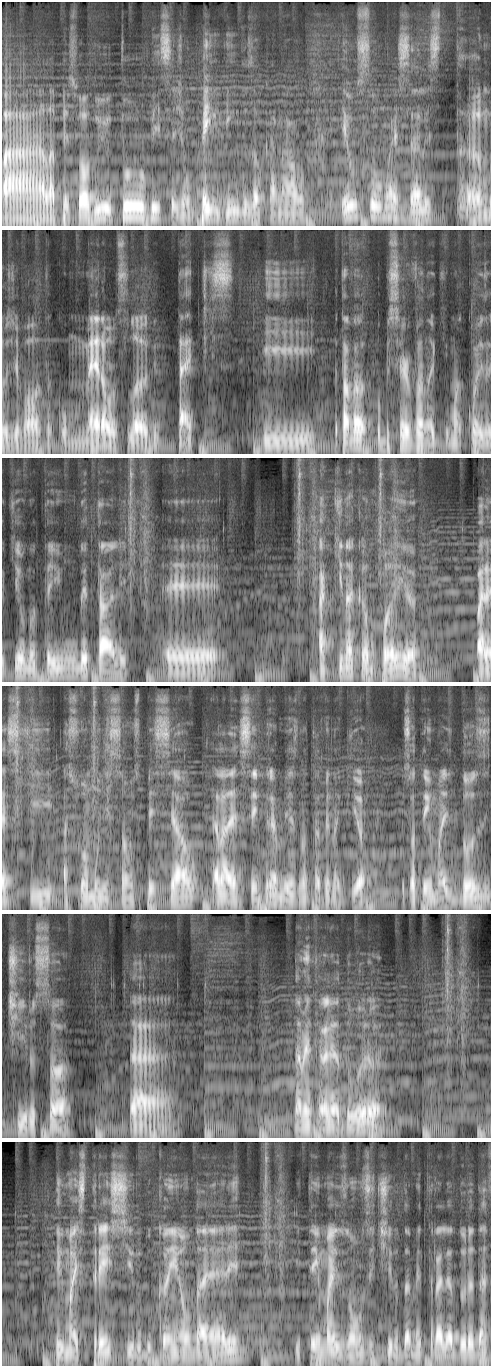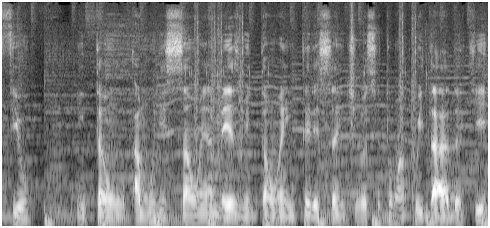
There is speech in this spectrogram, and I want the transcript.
Fala pessoal do YouTube, sejam bem-vindos ao canal. Eu sou o Marcelo, estamos de volta com Metal Slug Tactics. E eu tava observando aqui uma coisa aqui, eu notei um detalhe. É... Aqui na campanha, parece que a sua munição especial, ela é sempre a mesma, tá vendo aqui, ó? Eu só tenho mais 12 tiros só da, da metralhadora. Tenho mais 3 tiros do canhão da Eri e tenho mais 11 tiros da metralhadora da Fio. Então a munição é a mesma, então é interessante você tomar cuidado aqui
